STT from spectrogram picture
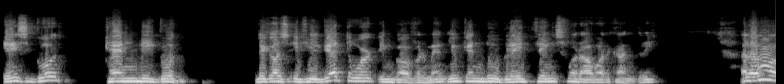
is good, can be good. Because if you get to work in government, you can do great things for our country. Alam mo,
